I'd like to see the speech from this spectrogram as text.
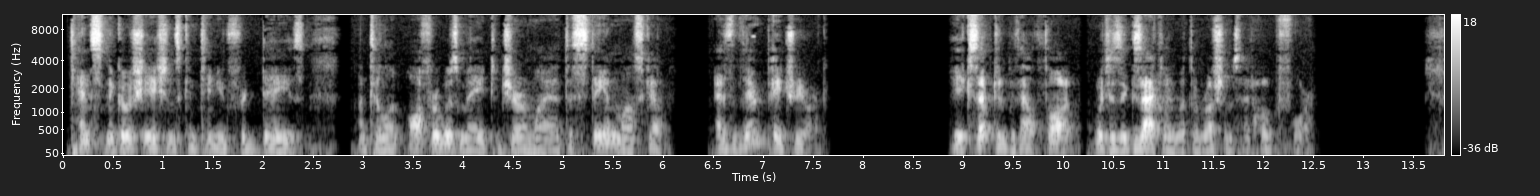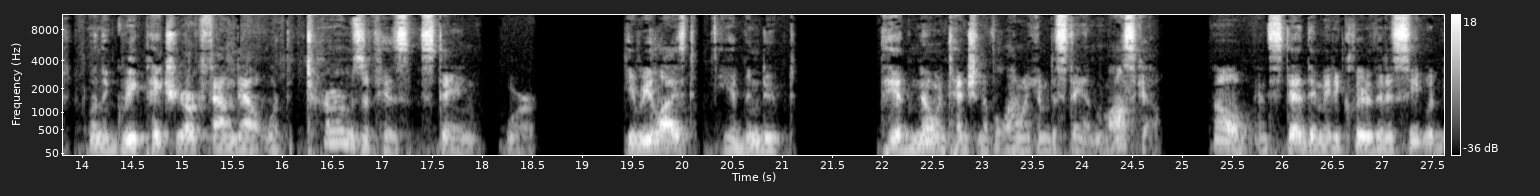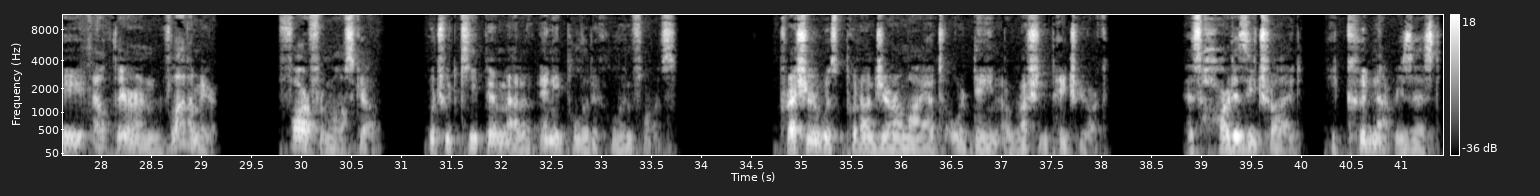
Tense negotiations continued for days until an offer was made to Jeremiah to stay in Moscow as their patriarch. He accepted without thought, which is exactly what the Russians had hoped for. When the Greek patriarch found out what the terms of his staying were, he realized he had been duped. They had no intention of allowing him to stay in Moscow. Oh, instead they made it clear that his seat would be out there in Vladimir, far from Moscow, which would keep him out of any political influence. Pressure was put on Jeremiah to ordain a Russian patriarch. As hard as he tried, he could not resist,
